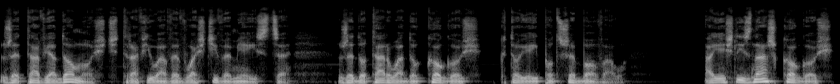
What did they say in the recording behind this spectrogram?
że ta wiadomość trafiła we właściwe miejsce, że dotarła do kogoś, kto jej potrzebował. A jeśli znasz kogoś,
